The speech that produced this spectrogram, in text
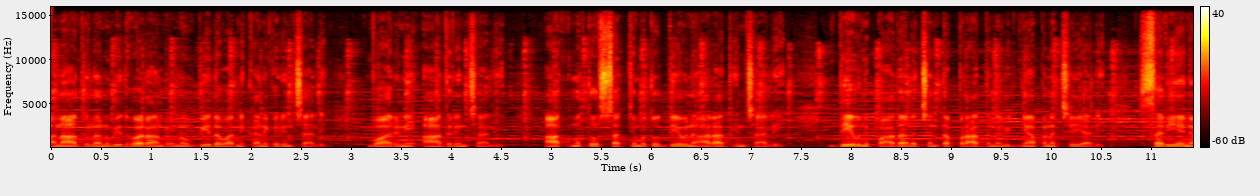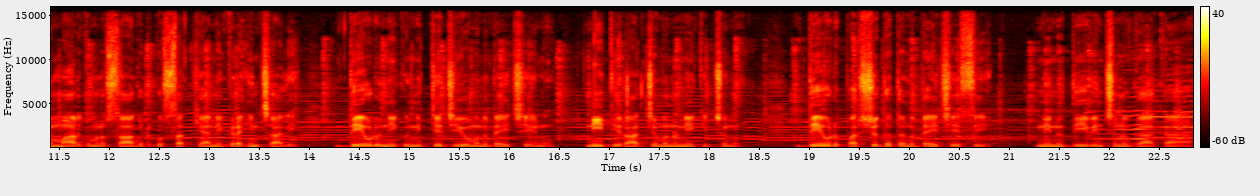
అనాథులను విధవరాన్లను బీదవారిని కనికరించాలి. వారిని ఆదరించాలి. ఆత్మతో సత్యముతో దేవుని ఆరాధించాలి. దేవుని పాదాల చెంత ప్రార్థన విజ్ఞాపన చేయాలి. సరి అయిన మార్గమును సాగుటకు సత్యాన్ని గ్రహించాలి. దేవుడు నీకు నిత్య జీవమును దయచేయును. నీతి రాజ్యమును నీకిచ్చును. దేవుడు పరిశుద్ధతను దయచేసి నిన్ను దీవించునుగాక.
